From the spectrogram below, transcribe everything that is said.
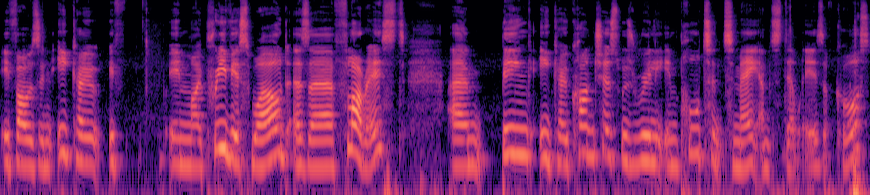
if I was an eco, if in my previous world as a florist, um, being eco conscious was really important to me and still is, of course.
